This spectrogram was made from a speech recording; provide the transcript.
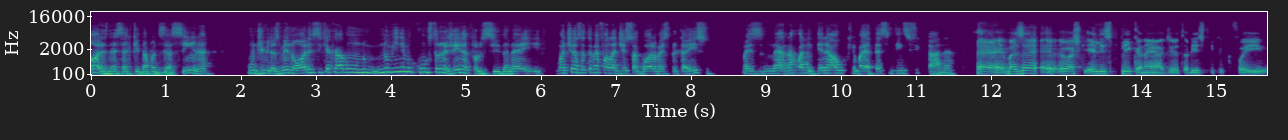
menores, né? Se é que dá para dizer assim, né? Com dívidas menores e que acabam, no, no mínimo, constrangendo a torcida, né? E o Matias até vai falar disso agora, vai explicar isso, mas na, na quarentena é algo que vai até se intensificar, né? É, mas é, eu acho que ele explica, né? A diretoria explica que foi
